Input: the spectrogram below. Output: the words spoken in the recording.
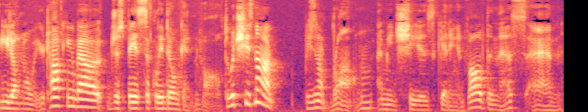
you don't know what you're talking about just basically don't get involved which she's not he's not wrong i mean she is getting involved in this and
